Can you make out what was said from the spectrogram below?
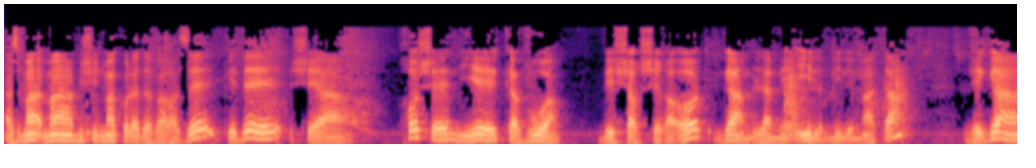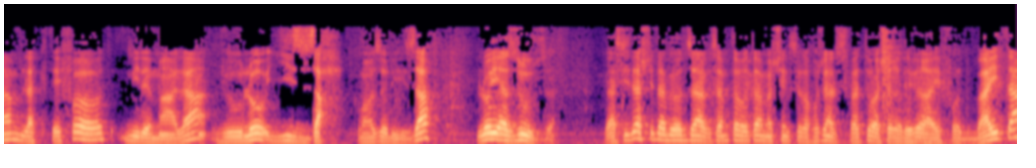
אז מה, מה, בשביל מה כל הדבר הזה? כדי שהחושן יהיה קבוע בשרשראות, גם למעיל מלמטה וגם לכתפות מלמעלה, והוא לא ייזח. כלומר, זה לא ייזח, לא יזוז. ועשית שתי טבעות זהב, ושמת אותם על שני קצות החושן על שפתו אשר אל עבר האפוד ביתה,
